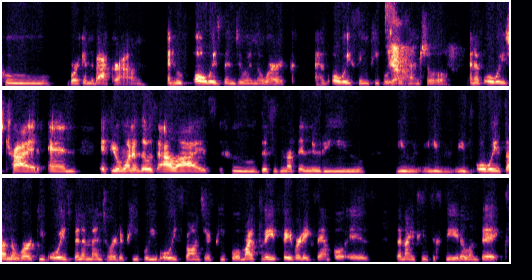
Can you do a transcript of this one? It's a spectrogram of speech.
who work in the background and who've always been doing the work, have always seen people's yeah. potential, and have always tried. And if you're one of those allies who this is nothing new to you, you you you've always done the work, you've always been a mentor to people, you've always sponsored people. My favorite example is the 1968 Olympics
